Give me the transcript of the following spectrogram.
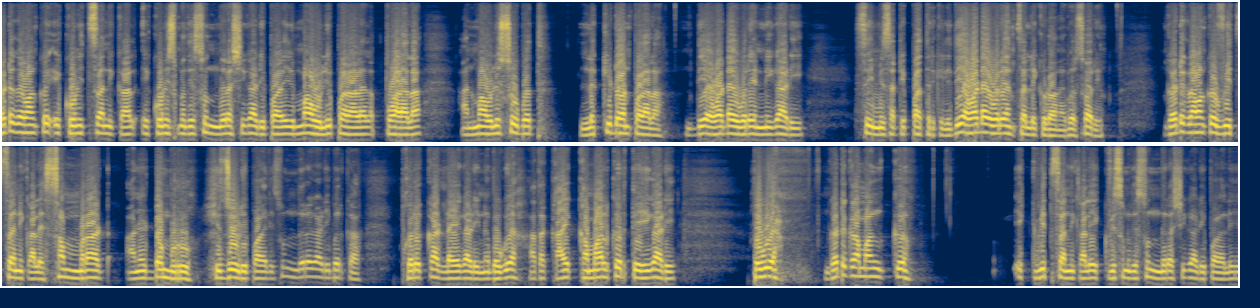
गट क्रमांक एकोणीसचा निकाल. एकोणीसमध्ये सुंदर अशी गाडी पळाली. माऊली पळाला पळाला आणि माऊलीसोबत लक्की डॉन पळाला. देवा डायव्हर यांनी गाडी सीमेसाठी पात्र केली. देवा डायव्हर यांचा लक्की डॉन आहे. बरं सॉरी गट क्रमांक वीसचा निकाल आहे. सम्राट आणि डमरू ही जोडी पळाली. सुंदर गाडी बरं का. फरक काढला या गाडीनं. बघूया. आता काय कमाल करते ही गाडी. बघूया. गट क्रमांक एकवीसचा निकाल एकवीसमध्ये सुंदर अशी गाडी पळाली.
